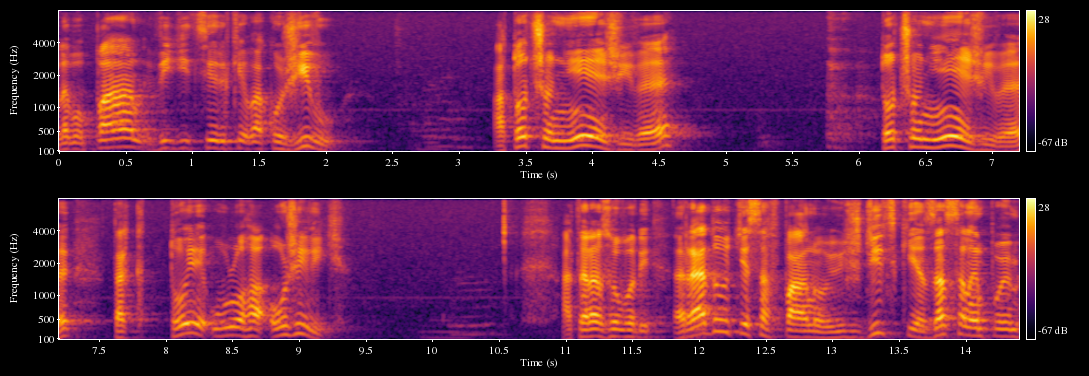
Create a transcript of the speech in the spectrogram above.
lebo pán vidí církev ako živú. A to, čo nie je živé, to, čo nie je živé, tak to je úloha oživiť. A teraz hovorí, radujte sa v pánovi, vždycky, ja zase len poviem,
